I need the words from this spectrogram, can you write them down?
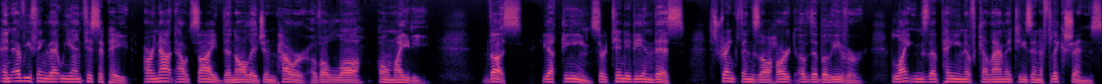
and everything that we anticipate, are not outside the knowledge and power of Allah Almighty. Thus, yaqeen, certainty in this, strengthens the heart of the believer, lightens the pain of calamities and afflictions,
